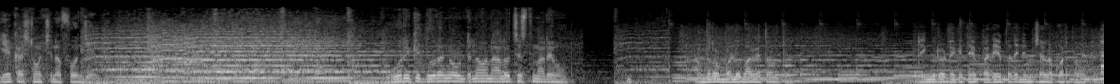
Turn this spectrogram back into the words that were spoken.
ఏ కష్టం వచ్చినా ఫోన్ చేయండి ఊరికి దూరంగా ఉంటున్నామని ఆలోచిస్తున్నారేమో. అందరూ బళ్ళు బాగా తవ్వుతాం రింగ్ రోడ్ ఎక్కితే పదే పది నిమిషాల్లో కొడతా ఉంటుంది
